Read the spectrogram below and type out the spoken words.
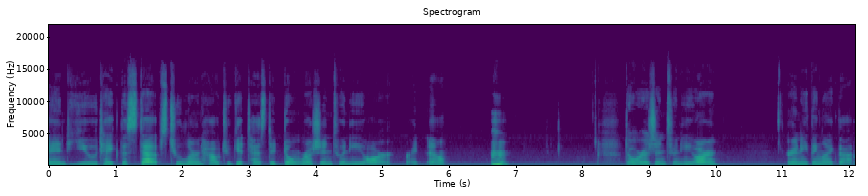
and you take the steps to learn how to get tested. Don't rush into an ER right now. Don't rush into an ER or anything like that.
